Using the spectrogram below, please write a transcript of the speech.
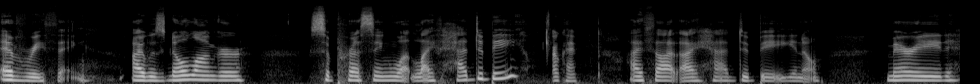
everything. I was no longer suppressing what life had to be. Okay. I thought I had to be, you know, married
